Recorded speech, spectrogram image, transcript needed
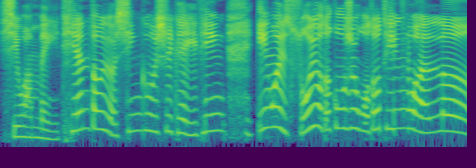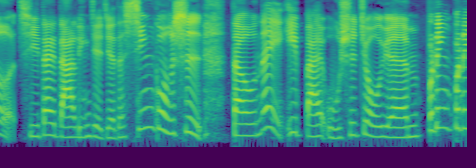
希望每天都有新故事可以听，因为所有的故事我都听完了，期待达玲姐姐的新故事。抖内一百五十九元，布灵布灵，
